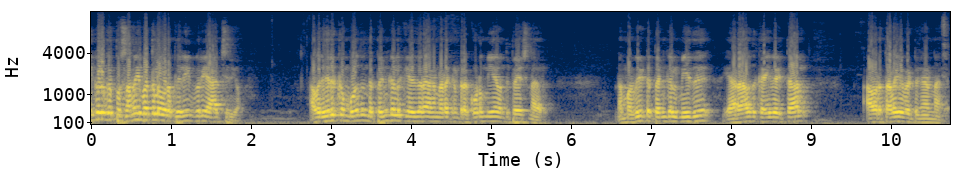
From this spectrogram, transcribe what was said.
எங்களுக்கு இப்போ சமீபத்துல ஒரு பெரிய பெரிய ஆச்சரியம். அவர் இருக்கும்போது இந்த பெண்களுக்கு எதிராக நடக்கின்ற கொடுமையை வந்து பேசினார். நம்ம வீட்டு பெண்கள் மீது யாராவது கை வைத்தால் அவர் தலையை வெட்டுங்கன்னாங்க.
